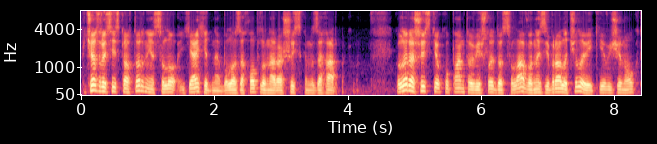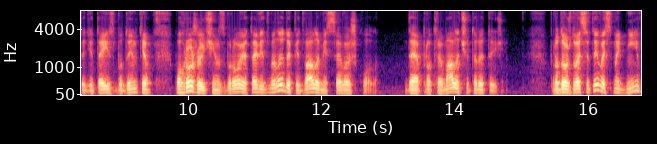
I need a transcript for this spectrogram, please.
Під час російського вторгнення село Ягідне було захоплено рашистськими загарбниками. Коли рашистські окупанти увійшли до села, вони зібрали чоловіків, жінок та дітей з будинків, погрожуючи їм зброю, та відвели до підвалу місцевої школи, де протримали 4 тижні. Продовж 28 днів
